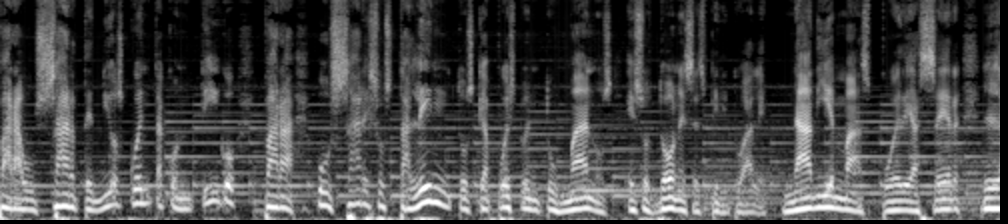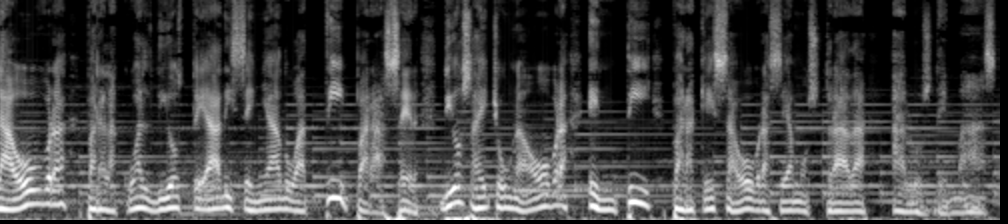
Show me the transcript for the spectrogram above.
para usarte, Dios cuenta contigo para usar esos talentos que ha puesto en tus manos, esos dones espirituales. Nadie más puede hacer la obra para la cual Dios te ha diseñado a ti para hacer. Dios ha hecho una obra en ti para que esa obra sea mostrada a los demás.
